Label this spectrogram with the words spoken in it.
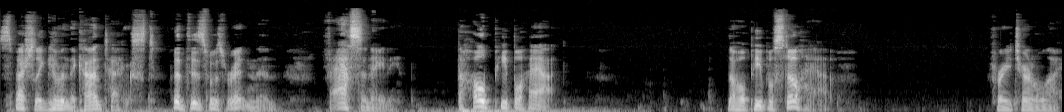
Especially given the context that this was written in. Fascinating. The hope people had, the hope people still have for eternal life.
